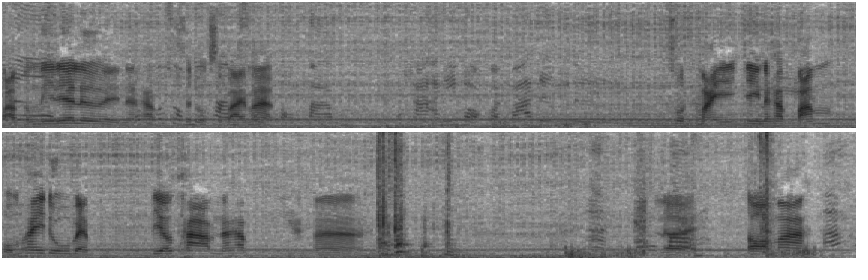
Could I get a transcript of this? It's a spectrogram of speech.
ปรับตรงนี้ได้เลยนะครับ สะดวกสบายมาก ของปั๊มนะคะอันนี้บอกก่อนว่าเดิมเดิมสดใหม่จริงๆนะครับ ปั๊มผมให้ดูแบบเดียวไทม์นะครับอ่าอะเลย ต่อมาปั๊มไฮ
